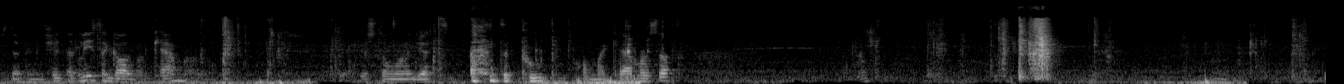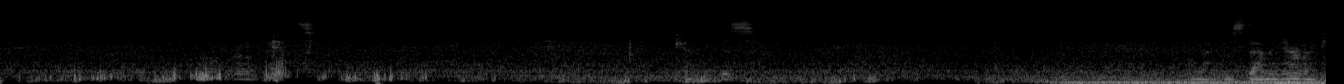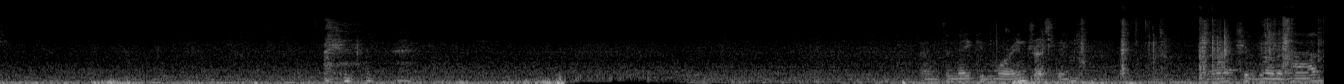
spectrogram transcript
stepping in shit. At least I got it on camera. I just don't want to get the poop on my camera stuff. Pits. Can't do this. Yeah, he's standing here like. and to make it more interesting, we're actually gonna have,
